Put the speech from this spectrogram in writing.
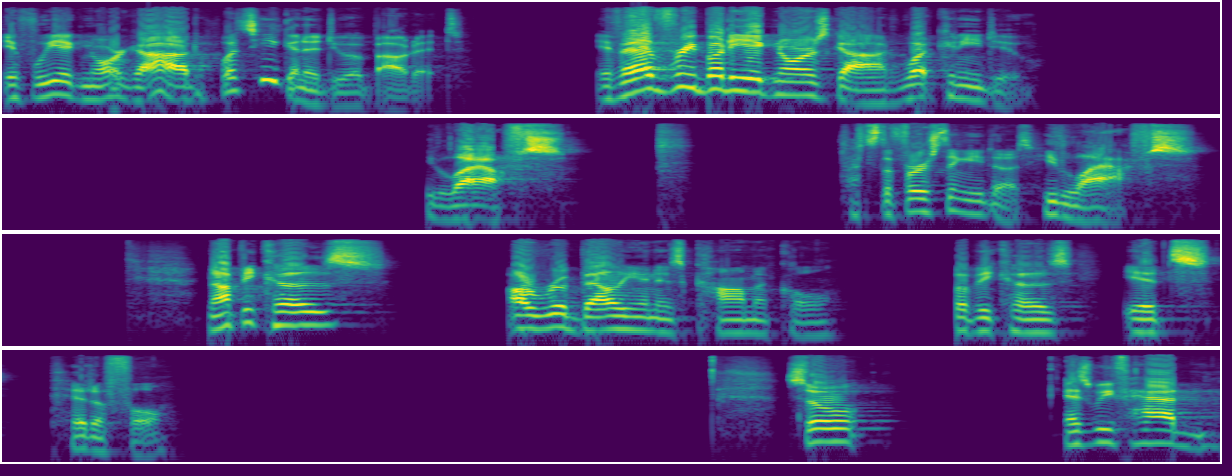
If we ignore God, what's He going to do about it? If everybody ignores God, what can He do? He laughs. That's the first thing He does. He laughs. Not because our rebellion is comical, but because it's pitiful. So, as we've had,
